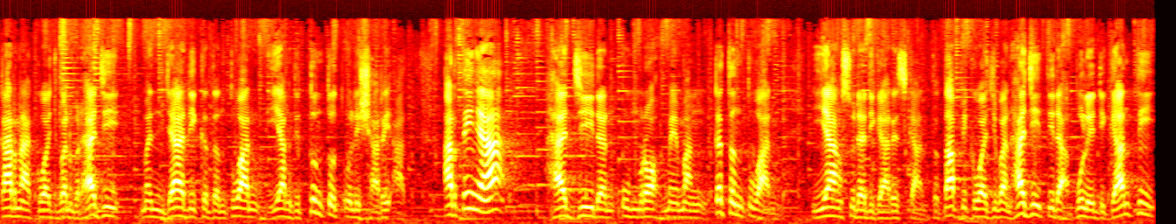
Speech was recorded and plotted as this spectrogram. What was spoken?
karena kewajiban berhaji menjadi ketentuan yang dituntut oleh syariat. Artinya haji dan umroh memang ketentuan yang sudah digariskan. Tetapi kewajiban haji tidak boleh diganti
